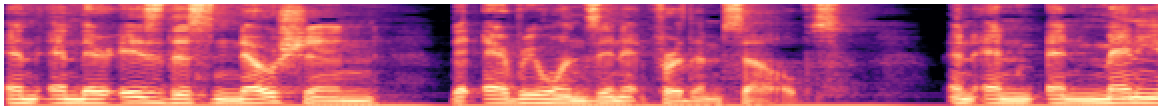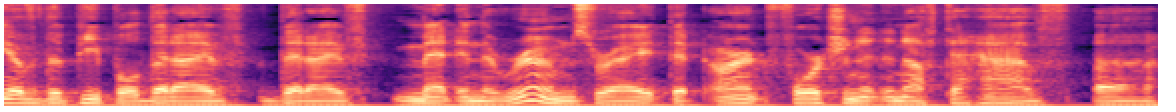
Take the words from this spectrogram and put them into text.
And and there is this notion that everyone's in it for themselves. And and and many of the people that I've that I've met in the rooms, right, that aren't fortunate enough to have uh,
